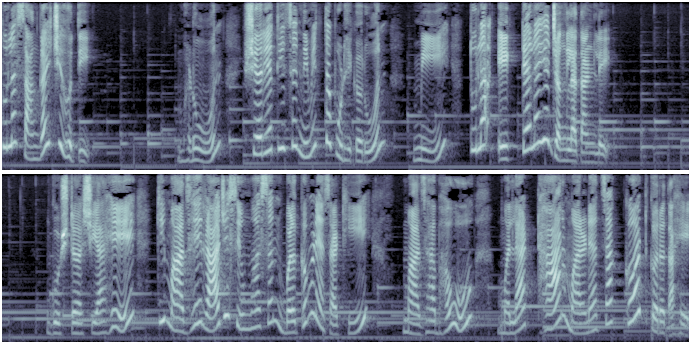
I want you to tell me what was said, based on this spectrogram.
तुला सांगायची होती. म्हणून शर्यतीचे निमित्त पुढे करून मी तुला एकट्याला या जंगलात आणले. गोष्ट अशी आहे की माझे राजसिंहासन बळकवण्यासाठी माझा भाऊ मला ठार मारण्याचा कट करत आहे.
